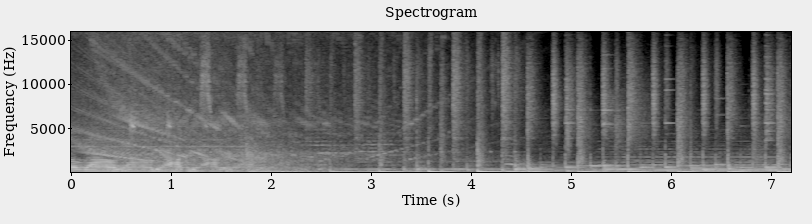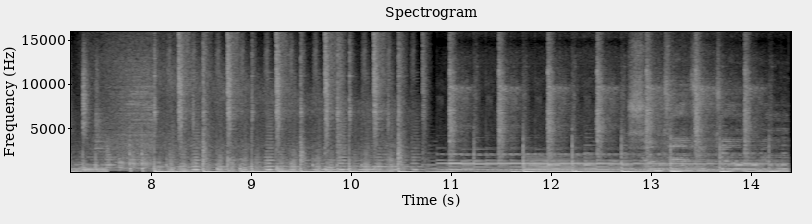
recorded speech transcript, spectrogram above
around the atmosphere. Sometimes you don't know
